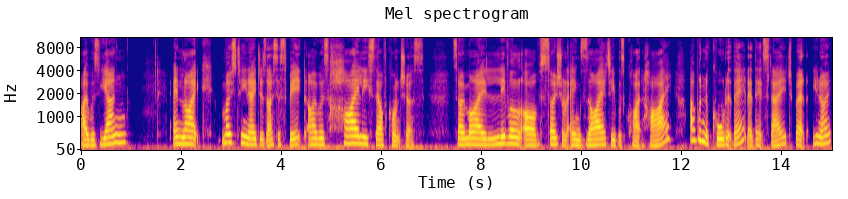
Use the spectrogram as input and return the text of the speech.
I was young, and like most teenagers, I suspect, I was highly self conscious. So my level of social anxiety was quite high. I wouldn't have called it that at that stage, but you know,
